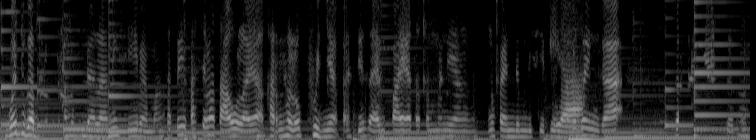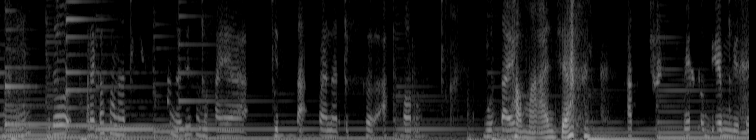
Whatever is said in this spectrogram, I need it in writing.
gue juga belum terlalu mendalami sih memang tapi pasti lo tahu lah ya karena lo punya pasti senpai atau temen yang ngefandom di situ Iya. Kalau gue enggak enggak gitu Mhm. itu mereka fanatik sama nggak sih sama kayak kita fanatik ke aktor buta yang sama aja main atau game gitu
